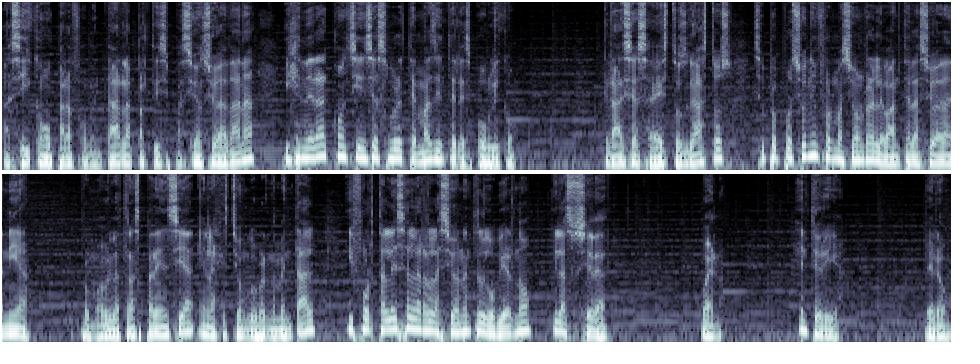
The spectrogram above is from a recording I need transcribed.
así como para fomentar la participación ciudadana y generar conciencia sobre temas de interés público. Gracias a estos gastos se proporciona información relevante a la ciudadanía, promueve la transparencia en la gestión gubernamental y fortalece la relación entre el gobierno y la sociedad. Bueno, en teoría. Pero,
